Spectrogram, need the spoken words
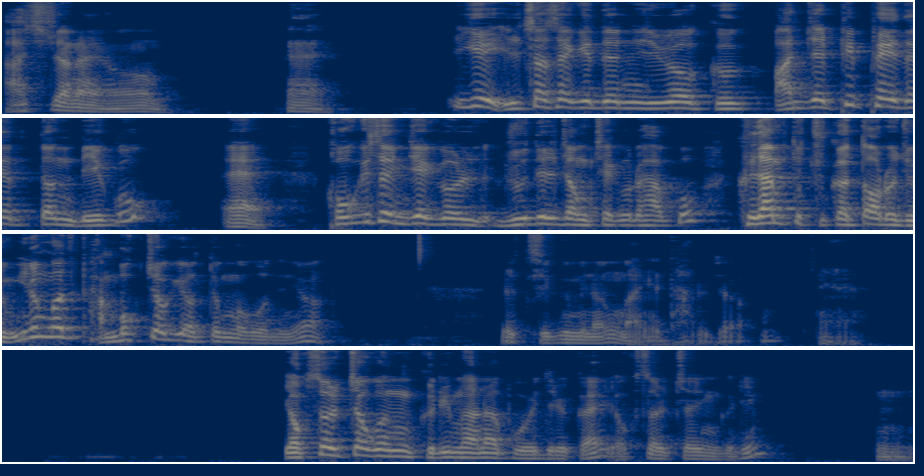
아시, 잖아요 예. 이게 1차 세계대전 이후 그 완전 피폐됐던 미국, 예. 거기서 이제 그걸 뉴딜 정책으로 하고 그 다음 또 주가 떨어지고 이런 것도 반복적이었던 거거든요. 지금이랑 많이 다르죠. 예. 역설적인 그림 하나 보여드릴까요? 역설적인 그림. 음.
